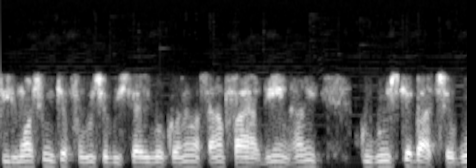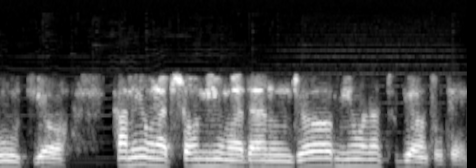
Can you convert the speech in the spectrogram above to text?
فیلماشون که فروش بیشتری بکنه مثلا فردین همین گوگوش که بچه بود یا همه هنرپیشه ها می اومدن اونجا می اومدن تو گراند هتل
